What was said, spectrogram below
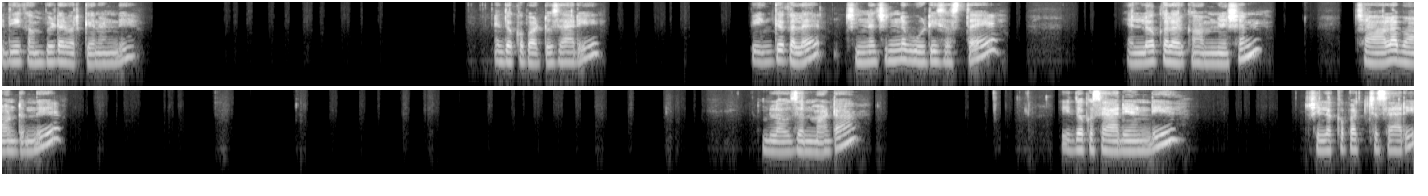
ఇది కంప్యూటర్ వర్కేనండి ఇది ఒక పట్టు శారీ పింక్ కలర్. చిన్న చిన్న బూటీస్ వస్తాయి. Yellow colour combination. చాలా బాగుంటుంది. బ్లౌజ్ అనమాట ఇదొక శారీ అండి. చిలక పచ్చ శారీ.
